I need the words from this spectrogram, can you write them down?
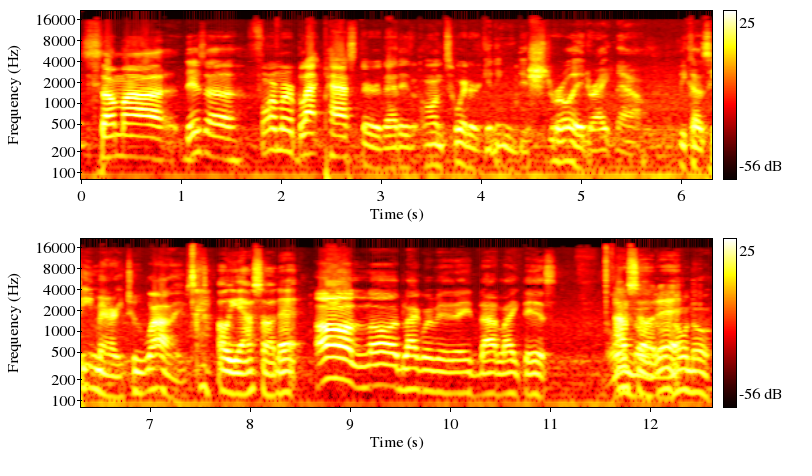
Some uh there's a former black pastor that is on Twitter getting destroyed right now because he married two wives. oh yeah, I saw that. Oh lord, black women they not like this. Oh, I no, saw that. No, no.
